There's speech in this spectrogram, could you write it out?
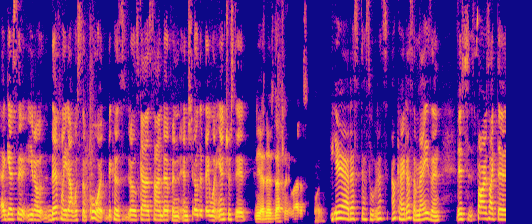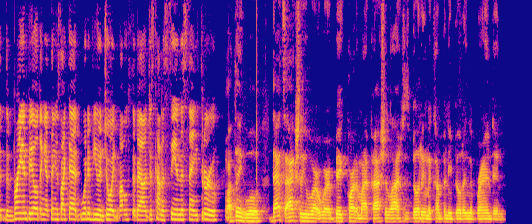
I guess, it, you know, definitely that was support because those guys signed up and, and showed that they were interested. Yeah, there's definitely a lot of support. Yeah, that's, that's, that's okay. That's amazing. As, as far as like the, the brand building and things like that, what have you enjoyed most about just kind of seeing this thing through? I think, well, that's actually where, where a big part of my passion lies is building the company, building the brand and,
